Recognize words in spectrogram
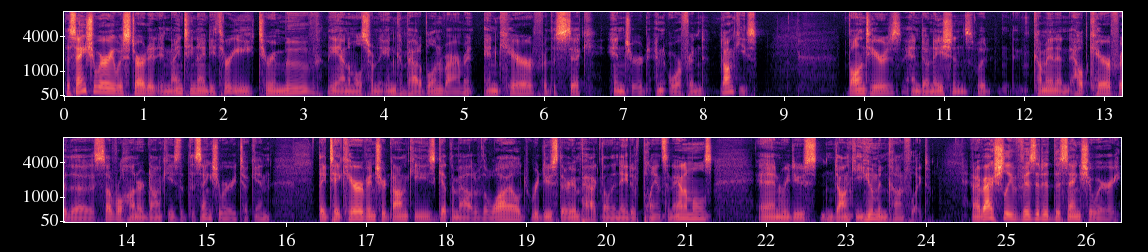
The sanctuary was started in 1993 to remove the animals from the incompatible environment and care for the sick, injured, and orphaned donkeys. Volunteers and donations would come in and help care for the several hundred donkeys that the sanctuary took in. They'd take care of injured donkeys, get them out of the wild, reduce their impact on the native plants and animals, and reduce donkey human conflict. And I've actually visited the sanctuary.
